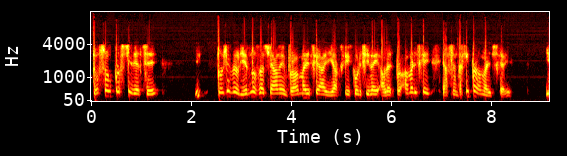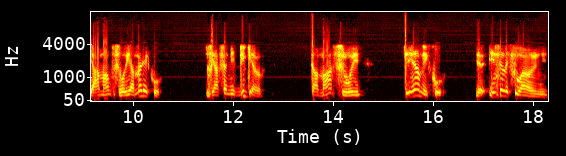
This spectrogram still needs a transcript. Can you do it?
To jsou prostě věci, to, že byl jednoznačně, nevím, pro americký a jakýkoliv jiný, ale pro americký, já jsem taky pro americký. Já mám svoji Ameriku. Já jsem ji viděl. Ta má svoji dynamiku. Je intelektuální,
